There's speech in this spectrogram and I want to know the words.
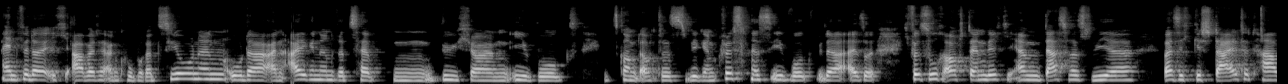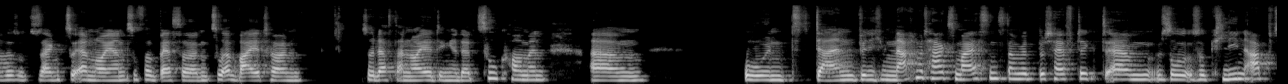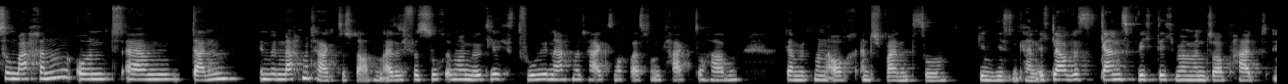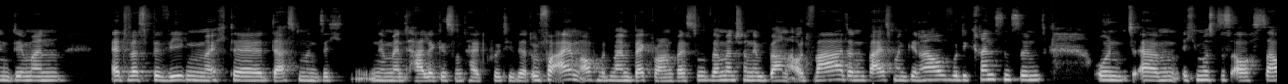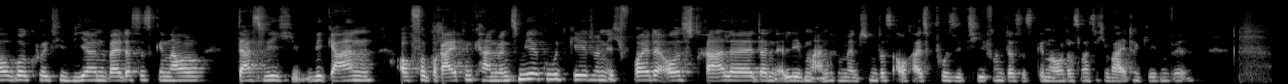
entweder ich arbeite an Kooperationen oder an eigenen Rezepten, Büchern, E-Books. Jetzt kommt auch das Vegan Christmas E-Book wieder. Also ich versuche auch ständig ähm, das, was wir, was ich gestaltet habe, sozusagen zu erneuern, zu verbessern, zu erweitern so dass da neue Dinge dazukommen. Ähm, und dann bin ich nachmittags meistens damit beschäftigt, ähm, so, so clean up zu machen und ähm, dann in den Nachmittag zu starten. Also ich versuche immer möglichst früh nachmittags noch was vom Tag zu haben, damit man auch entspannt so genießen kann. Ich glaube, es ist ganz wichtig, wenn man einen Job hat, in dem man etwas bewegen möchte, dass man sich eine mentale Gesundheit kultiviert. Und vor allem auch mit meinem Background, weißt du, wenn man schon im Burnout war, dann weiß man genau, wo die Grenzen sind. Und ähm, ich muss das auch sauber kultivieren, weil das ist genau das, wie ich vegan auch verbreiten kann. Wenn es mir gut geht, wenn ich Freude ausstrahle, dann erleben andere Menschen das auch als positiv und das ist genau das, was ich weitergeben will.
